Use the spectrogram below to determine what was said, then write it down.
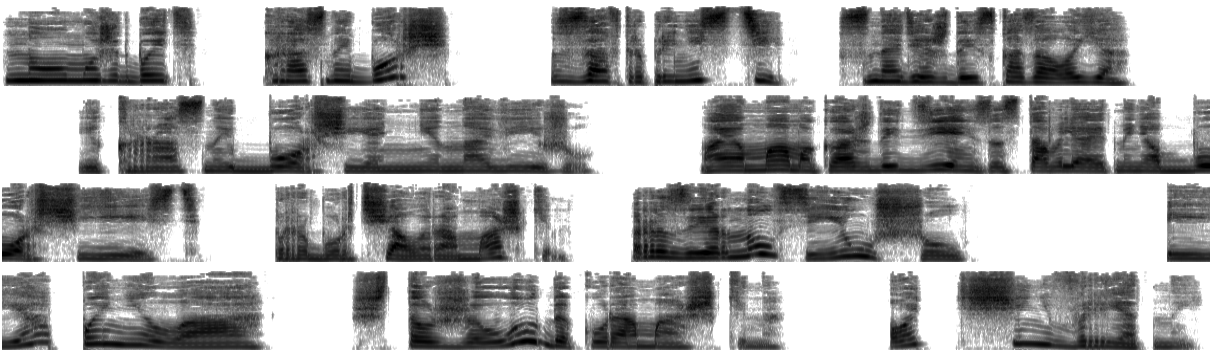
«Ну, может быть, красный борщ завтра принести?» — с надеждой сказала я. «И красный борщ я ненавижу. Моя мама каждый день заставляет меня борщ есть», — пробурчал Ромашкин, развернулся и ушел. И я поняла, что желудок у Ромашкина очень вредный.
